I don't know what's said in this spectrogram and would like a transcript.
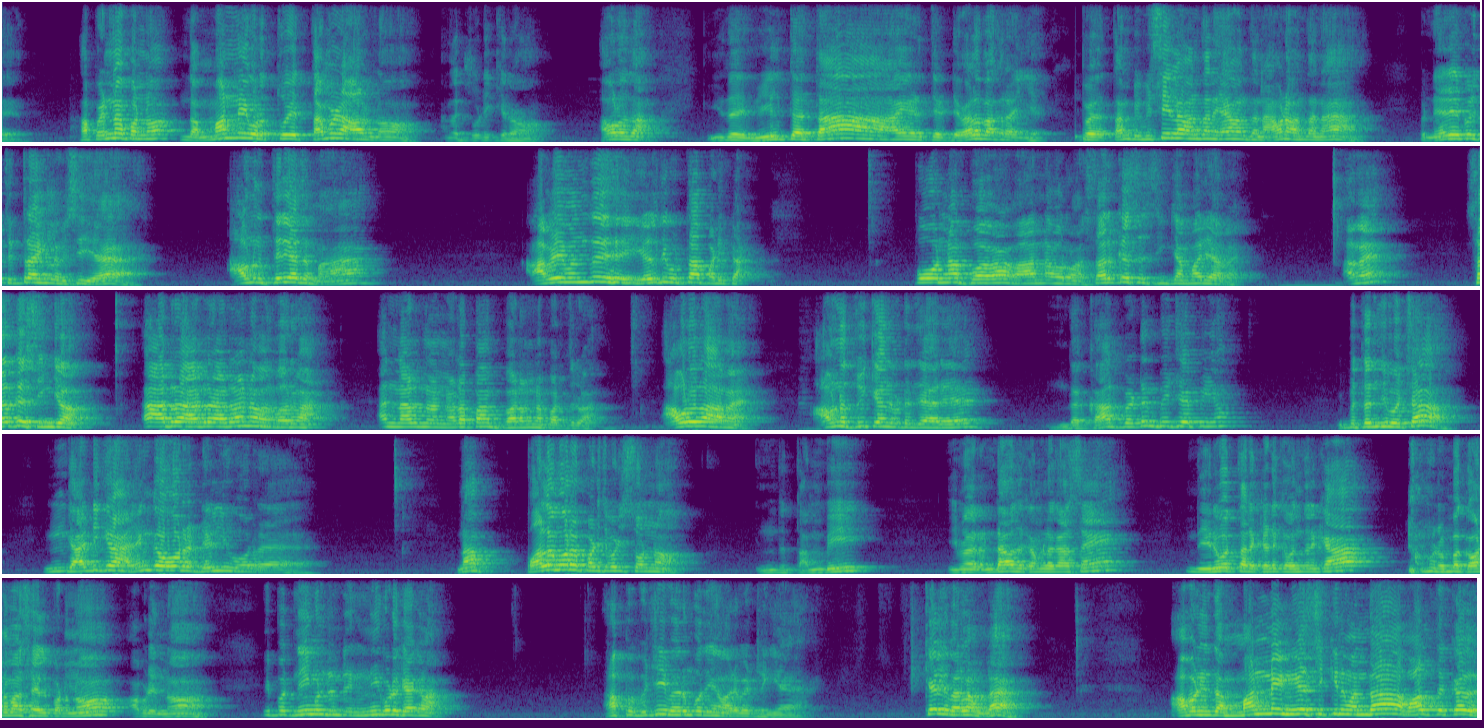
அப்போ என்ன பண்ணோம்? இந்த மண்ணை ஒரு தூய தமிழ் ஆளணும் அங்கே துடிக்கிறோம். அவ்வளோதான் இதை வீழ்த்தத்தான் ஆயிரத்தி எட்டு வேலை பார்க்குறாங்க. இப்போ தம்பி விசையெல்லாம் வந்தானே? ஏன் வந்தானே? அவனை வந்தானா? இப்போ நிறைய பேர் திட்டுறாங்களே விசையை. அவனுக்கு தெரியாதும்மா. அவன் வந்து எழுதி விட்டா படிப்பான். போனா போவான் வாரனா வருவான். சர்க்கஸ் சிங்கம் மாதிரி அவன். அவன் சர்க்கஸ் சிங்கம். ஆடுற ஆடுற ஆடுறான்னு அவன் வருவான். நட நான் நடப்பான் படனை படுத்துருவான். அவ்வளோதான் அவன். அவனை தூக்கி விட்டது யாரு? இந்த கார்பரேட்டும் பிஜேபியும். இப்போ தெரிஞ்சு போச்சா? இங்கே அடிக்கிறான். எங்கே ஓடுற? டெல்லி ஓடுற. நான் பலமுறை படித்து படித்து சொன்னோம். இந்த தம்பி இவன் ரெண்டாவது கமலஹாசன் இந்த இருபத்தாறு கெடுக்க வந்திருக்கான் ரொம்ப கவனமாக செயல்படணும் அப்படின்னும். இப்போ நீங்கள் நீ கூட கேட்கலாம். அப்போ விஜய் வரும்போது ஏன் வரவேற்றீங்க? கேள்வி வரலாம்ல. அவன் இந்த மண்ணை நேசிக்கணும் வந்தா வாழ்த்துக்கள்.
